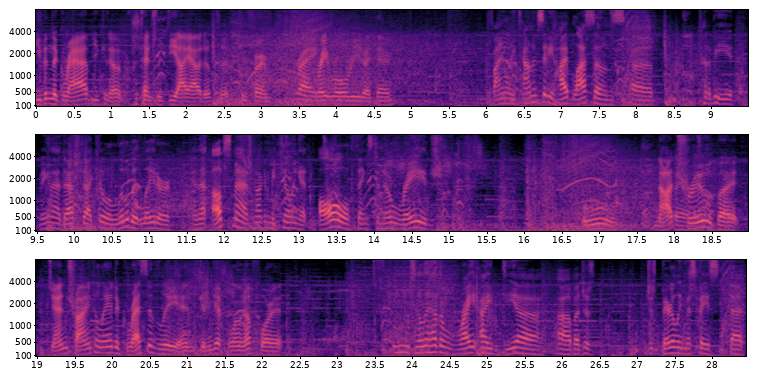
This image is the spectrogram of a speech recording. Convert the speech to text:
Even the grab, you could uh, potentially DI out of the confirm. Right. Great roll read right there finally, Town and City high blast zones uh, going to be making that dash attack kill a little bit later. And that up smash not going to be killing at all thanks to no rage. Ooh, not true, but Gen trying to land aggressively and going to get blown up for it. Ooh, Tilde had the right idea, uh, but just just barely misspaced that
